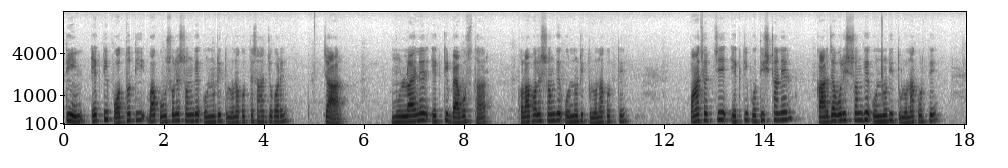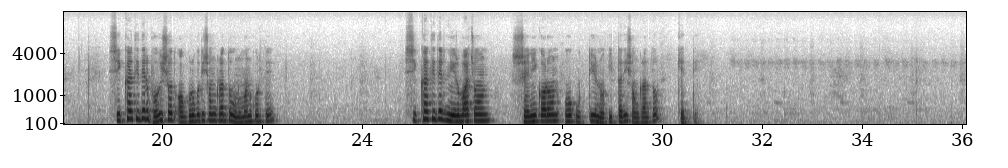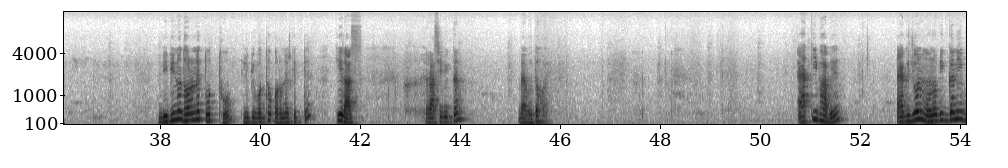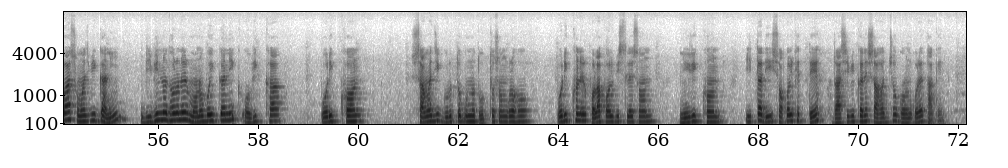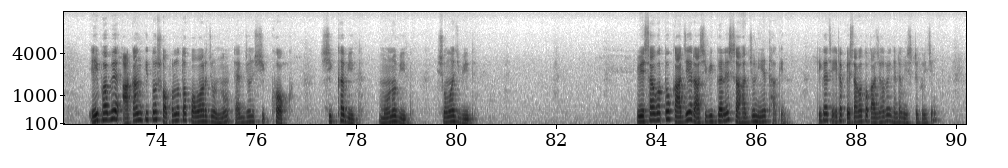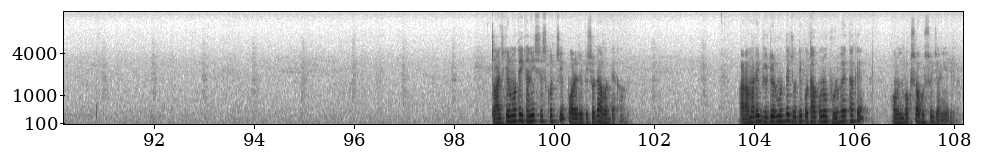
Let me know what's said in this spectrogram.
তিন, একটি পদ্ধতি বা কৌশলের সঙ্গে অন্যটির তুলনা করতে সাহায্য করে। চার, মূল্যায়নের একটি ব্যবস্থার ফলাফলের সঙ্গে অন্যটির তুলনা করতে। পাঁচ হচ্ছে, একটি প্রতিষ্ঠানের কার্যাবলীর সঙ্গে অন্যটির তুলনা করতে। শিক্ষার্থীদের ভবিষ্যৎ অগ্রগতি সংক্রান্ত অনুমান করতে। শিক্ষার্থীদের নির্বাচন, শ্রেণীকরণ ও উত্তীর্ণ ইত্যাদি সংক্রান্ত ক্ষেত্রে। বিভিন্ন ধরনের তথ্য লিপিবদ্ধকরণের ক্ষেত্রে কি রাশ, রাশিবিজ্ঞান ব্যবহৃত হয়? একইভাবে একজন মনোবিজ্ঞানী বা সমাজবিজ্ঞানী বিভিন্ন ধরনের মনোবৈজ্ঞানিক অভিক্ষা, পরীক্ষণ, সামাজিক গুরুত্বপূর্ণ তথ্য সংগ্রহ, পরীক্ষণের ফলাফল বিশ্লেষণ, নিরীক্ষণ ইত্যাদি সকল ক্ষেত্রে রাশিবিজ্ঞানের সাহায্য গ্রহণ করে থাকেন। এইভাবে আকাঙ্ক্ষিত সফলতা পাওয়ার জন্য একজন শিক্ষক, শিক্ষাবিদ, মনোবিদ, সমাজবিদ পেশাগত কাজে রাশিবিজ্ঞানের সাহায্য নিয়ে থাকেন। ঠিক আছে? এটা পেশাগত কাজ হবে, এখানটা মিস্টেক হয়েছে। তো আজকের মতো এখানেই শেষ করছি, পরের এপিসোডে আবার দেখা হবে। আর আমার এই ভিডিওর মধ্যে যদি কোথাও কোনো ভুল হয়ে থাকে কমেন্ট বক্সে অবশ্যই জানিয়ে দেবে।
